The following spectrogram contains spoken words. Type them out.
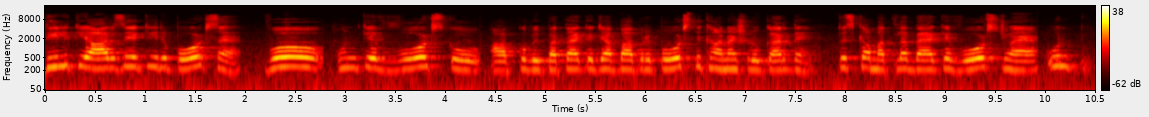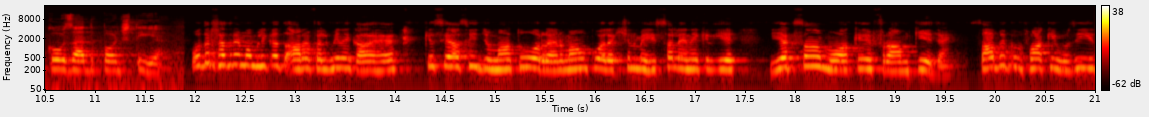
دل کی عارضے کی رپورٹس ہیں، وہ ان کے ووٹس کو آپ کو بھی پتا ہے کہ جب آپ رپورٹس دکھانا شروع کر دیں، تو اس کا مطلب ہے کہ ووٹس جو ہیں، ان کو زد پہنچتی ہے۔ ادھر صدر مملکت عارف علوی نے کہا ہے کہ سیاسی جماعتوں اور رہنماؤں کو الیکشن میں حصہ لینے کے لیے یکساں مواقع فراہم کیے جائیں۔ سابق وفاقی وزیر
